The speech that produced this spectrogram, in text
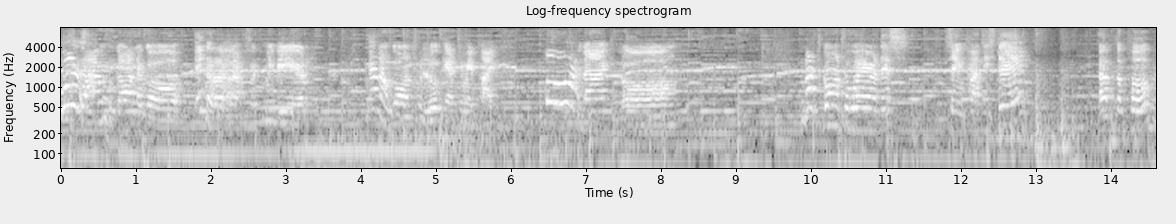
Well, I'm gonna go and beer. And I'm going to look at my pipe oh, all night long. Not going to wear this St. Patty's Day at the pub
